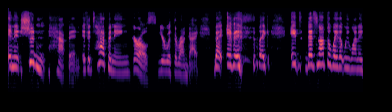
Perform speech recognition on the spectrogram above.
And it shouldn't happen. If it's happening, girls, you're with the wrong guy. But if it like it's that's not the way that we want to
